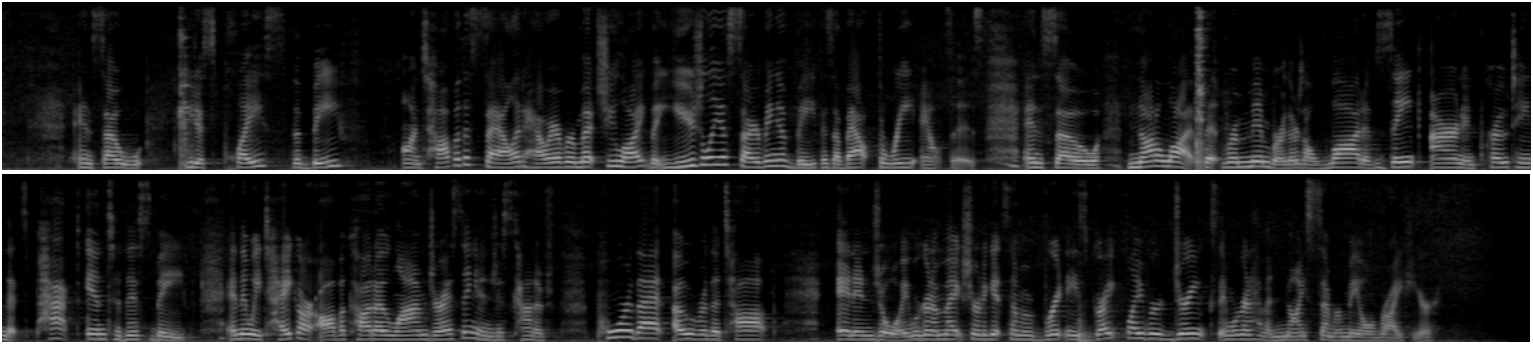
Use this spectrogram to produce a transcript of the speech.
And so you just place the beef on top of the salad, however much you like, but usually a serving of beef is about three ounces. And so not a lot, but remember there's a lot of zinc, iron, and protein that's packed into this beef. And then we take our avocado lime dressing and just kind of pour that over the top and enjoy. We're gonna make sure to get some of Brittany's great flavored drinks and we're gonna have a nice summer meal right here.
